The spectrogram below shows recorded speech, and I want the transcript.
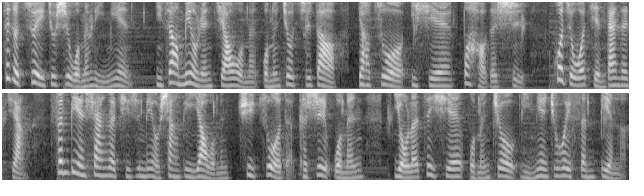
这个罪就是我们里面，你知道，没有人教我们，我们就知道要做一些不好的事，或者我简单的讲，分辨善恶其实没有上帝要我们去做的，可是我们有了这些，我们就里面就会分辨了。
